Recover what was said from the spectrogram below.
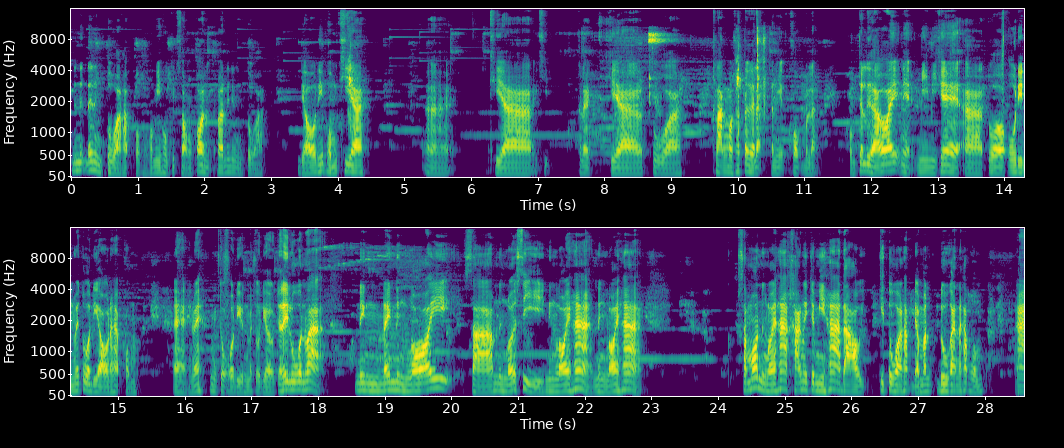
ได้ได้หนึ่งตัวครับ ผมเขามีหกสิบสองก้อนก็ได้หนึ่งตัว เดี๋ยวนี้ผมเคลียร์อ่าเคลียร์ ก็เลยเคลียร์ตัวคลังมอนสเตอร์แล้วตอนนี้ครบหมดล้วผมจะเหลือไว้เนี่ยมีมีแค่อ่าตัวโอดินไว้ตัวเดียวนะครับ ผมอ่าเห็นไหมมีตัวโอดินไว้ตัวเดียว จะได้รู้กันว่าหนึ่งในหนึ่งร้อยสามหนึ่งร้อยสี่หนึ่งร้อยห้าหนึ่งร้อยห้าซัมมอนหนึ่งร้อยห้าครั้งนี่จะมีห้าดาวกี่ตัวครับ เดี๋ยวมาดูกันนะครับผม อ่า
